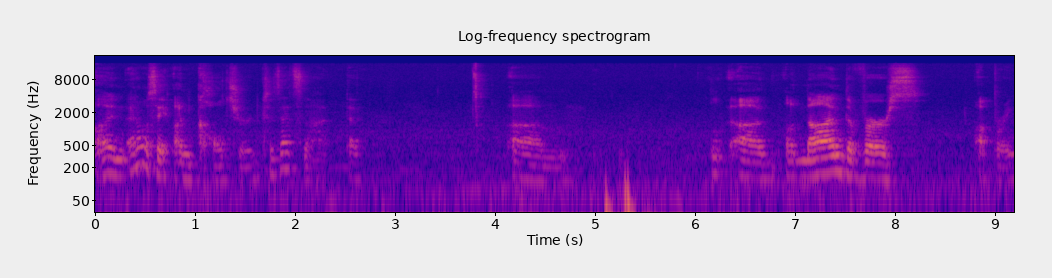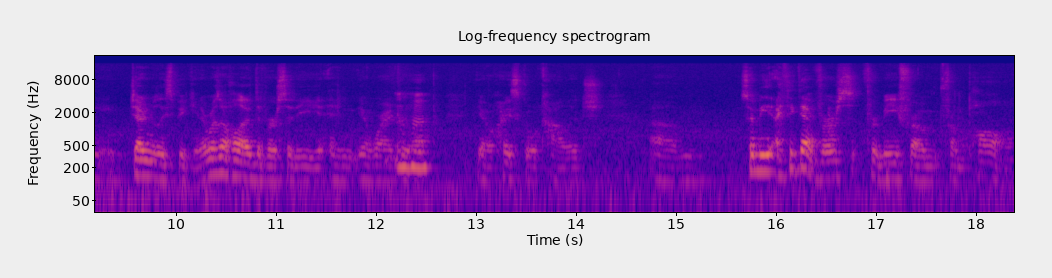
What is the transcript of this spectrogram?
un, I don't want to say uncultured because that's not that um, uh, a non-diverse upbringing. Generally speaking, there wasn't a whole lot of diversity in you know where I grew Mhm. up, you know, high school, college. Um, so I mean, I think that verse for me from from Paul,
